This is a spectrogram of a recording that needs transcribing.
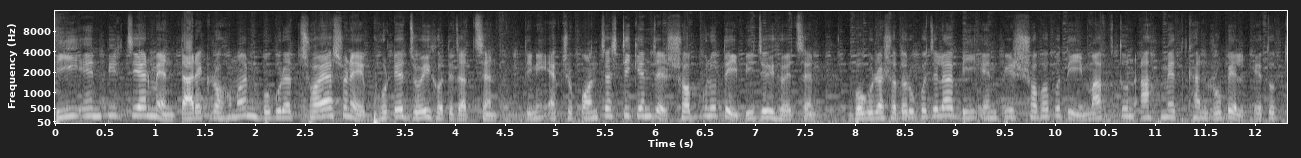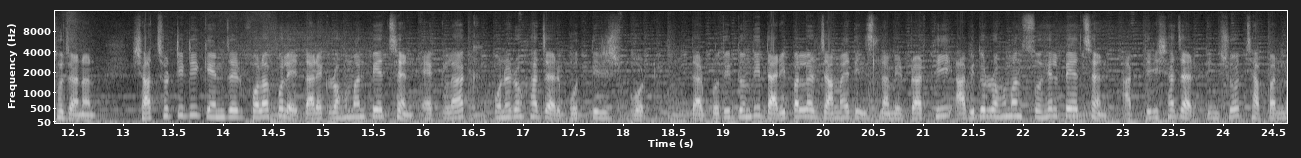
বিএনপির চেয়ারম্যান তারেক রহমান বগুড়ার ছয় আসনে ভোটে জয়ী হতে যাচ্ছেন। তিনি একশো পঞ্চাশটি কেন্দ্রের সবগুলোতেই বিজয়ী হয়েছেন। বগুড়া সদর উপজেলা বিএনপির সভাপতি মাফতুন আহমেদ খান রুবেল এ তথ্য জানান। সাতষট্টিটি কেন্দ্রের ফলাফলে তারেক রহমান পেয়েছেন এক লাখ পনেরো হাজার বত্রিশ ভোট। তার প্রতিদ্বন্দ্বী দাঁড়িপাল্লার জামায়াতে ইসলামীর প্রার্থী আবিদুর রহমান সোহেল পেয়েছেন আটত্রিশ হাজার তিনশো ছাপ্পান্ন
